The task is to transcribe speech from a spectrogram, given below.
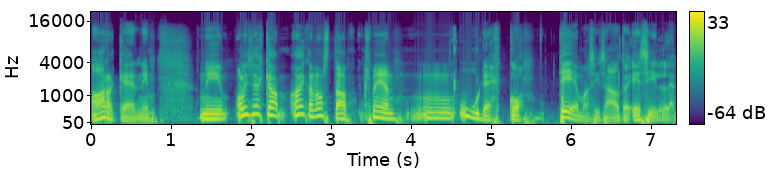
arkeen, niin, niin olisi ehkä aika nostaa yksi meidän mm, uudehko teemasisältö esille.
